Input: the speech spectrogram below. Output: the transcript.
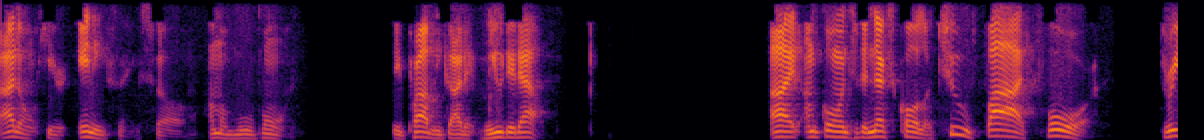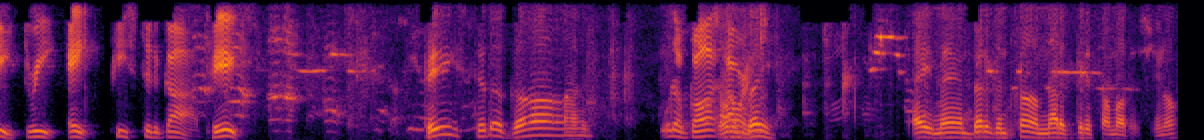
I don't hear anything, so I'm going to move on. They probably got it muted out. All right, I'm going to the next caller. 254 338. Peace to the God. Peace. Peace to the God. What up, God? How are you? Hey, man, better than some, not as good as some others, you know?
